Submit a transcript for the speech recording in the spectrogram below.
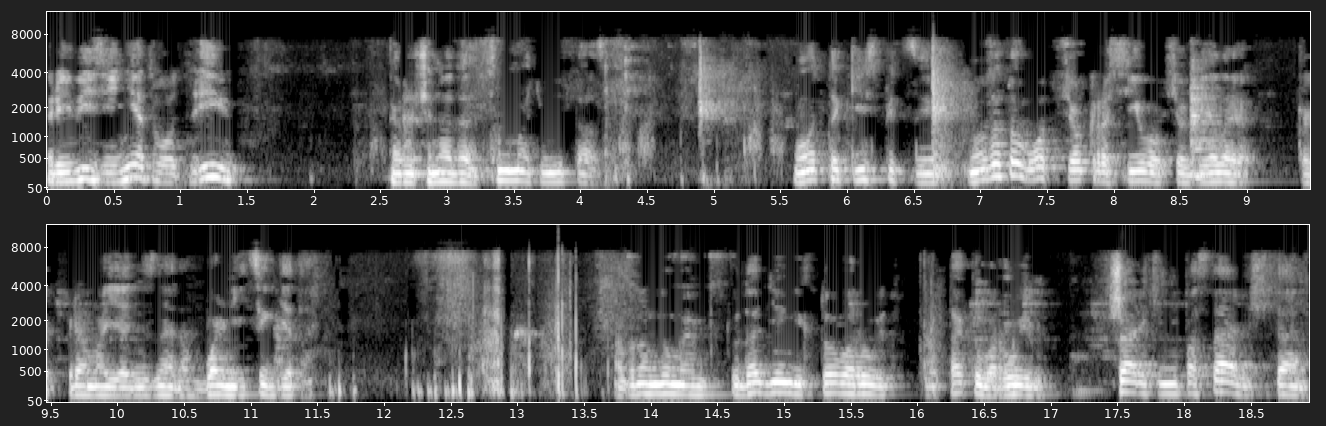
Ревизии нет, вот. И, короче, надо снимать унитаз. Вот такие спецы. Но зато вот все красиво, все белое. Как прямо, я не знаю, там в больнице где-то. А потом думаем, куда деньги, кто ворует. Вот так и воруем. Шарики не поставили, считаем.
